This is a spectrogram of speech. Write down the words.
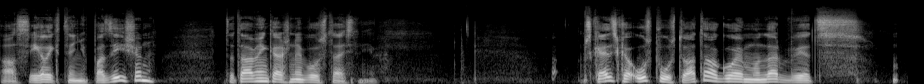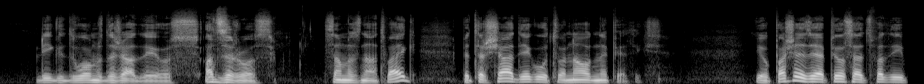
tās ielikteņu pazīšanu, tad tā vienkārši nebūs taisnība. Skaidrs, ka uzpūstu atalgojumu un darba vietas Rīgas domas dažādajos atzaros samazināt vajag, bet ar šādu iegūto naudu nepietiks. Jo pašreizējā pilsētas vadība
